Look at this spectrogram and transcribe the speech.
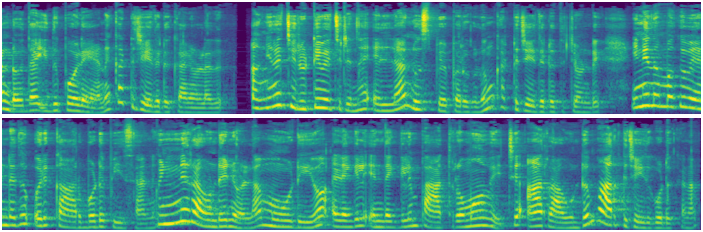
കണ്ടോ? ഇതാ ഇതുപോലെയാണ് കട്ട് ചെയ്തെടുക്കാനുള്ളത്. അങ്ങനെ ചുരുട്ടി വെച്ചിരുന്ന എല്ലാ ന്യൂസ് പേപ്പറുകളും കട്ട് ചെയ്തെടുത്തിട്ടുണ്ട്. ഇനി നമുക്ക് വേണ്ടത് ഒരു കാർഡ്ബോർഡ് പീസാണ് പിന്നെ റൗണ്ടിനുള്ള മൂടിയോ അല്ലെങ്കിൽ എന്തെങ്കിലും പാത്രമോ വെച്ച് ആ റൗണ്ട് മാർക്ക് ചെയ്ത് കൊടുക്കണം.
